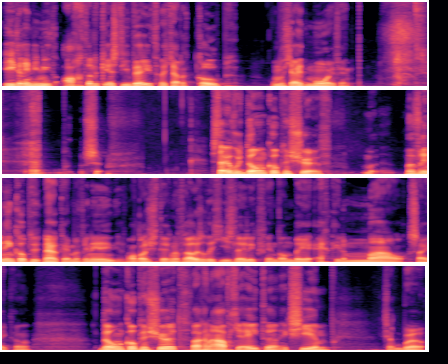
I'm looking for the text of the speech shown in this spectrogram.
iedereen die niet achterlijk is, die weet dat jij dat koopt omdat jij het mooi vindt. Stel je voor, Don koopt een shirt. Mijn vriendin koopt... Nou oké, mijn vriendin... Want als je tegen een vrouw zegt dat je iets lelijk vindt, dan ben je echt helemaal psycho. Don koopt een shirt, we gaan een avondje eten. Ik zie hem. Ik zeg, bro,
